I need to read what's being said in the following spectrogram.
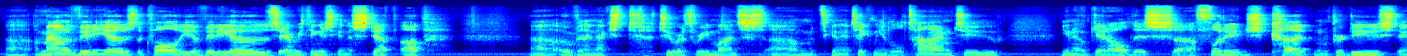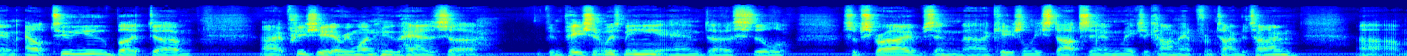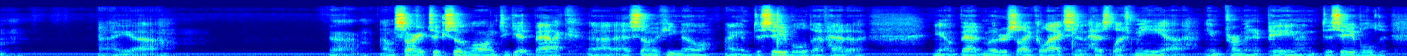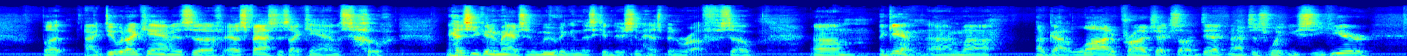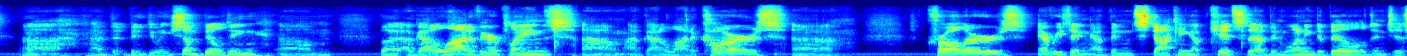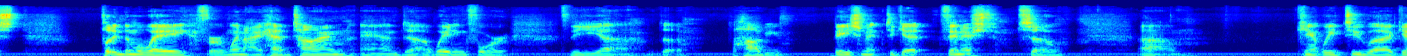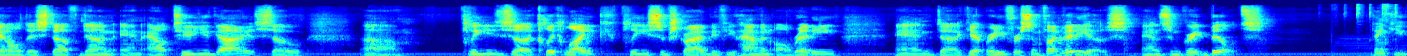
uh, amount of videos, the quality of videos, everything is going to step up uh, over the next two or three months. Um, it's going to take me a little time to, you know, get all this uh, footage cut and produced and out to you. But um, I appreciate everyone who has uh, been patient with me and uh, still subscribes and uh, occasionally stops in, and makes a comment from time to time. Um, I uh, uh, I'm sorry it took so long to get back. Uh, as some of you know, I am disabled. I've had a you know bad motorcycle accident has left me uh, in permanent pain and disabled. But I do what I can as uh, as fast as I can. So as you can imagine, moving in this condition has been rough. So um, again, I'm uh, I've got a lot of projects on deck, not just what you see here. Uh, I've been doing some building. Um, but I've got a lot of airplanes. Um, I've got a lot of cars, uh, crawlers, everything. I've been stocking up kits that I've been wanting to build and just putting them away for when I had time and uh, waiting for the, uh, the, the hobby basement to get finished. So um, can't wait to uh, get all this stuff done and out to you guys. So um, please uh, click like, please subscribe if you haven't already, and uh, get ready for some fun videos and some great builds. Thank you.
